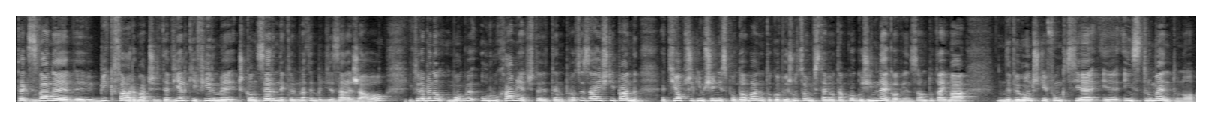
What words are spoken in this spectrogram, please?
tak zwane y, Big Pharma, czyli te wielkie firmy czy koncerny, którym na tym będzie zależało i które będą mogły uruchamiać wtedy ten proces, a jeśli pan Etiopczyk im się nie spodoba, no to go wyrzucą i wstawią tam kogoś innego, więc on tutaj ma wyłącznie funkcję e, instrumentu. No,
